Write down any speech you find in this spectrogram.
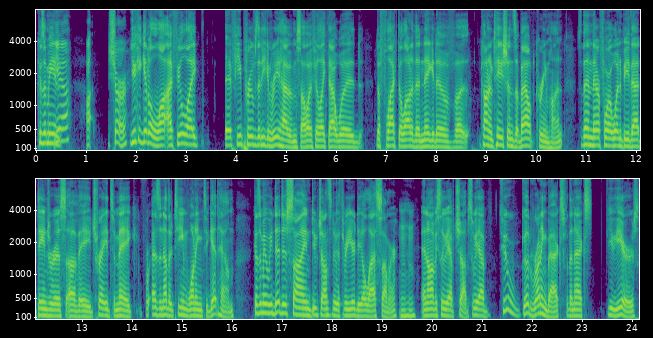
Because I mean, yeah, uh, sure. you could get a lot. I feel like if he proves that he can rehab himself, I feel like that would deflect a lot of the negative uh, connotations about Kareem Hunt. So then, therefore, it wouldn't be that dangerous of a trade to make for, as another team wanting to get him. Because I mean, we did just sign Duke Johnson to a three-year deal last summer, hmm and obviously we have Chubb. So we have two good running backs for the next few years.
